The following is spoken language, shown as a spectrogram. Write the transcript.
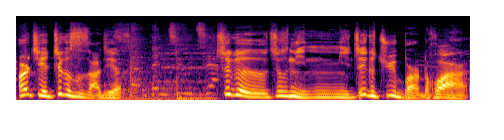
而且这个是咋的？这个就是你你这个剧本的话，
